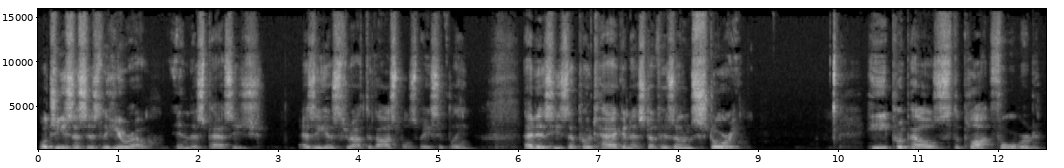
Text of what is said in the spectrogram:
Well, Jesus is the hero in this passage, as he is throughout the Gospels, basically. That is, he's the protagonist of his own story. He propels the plot forward.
